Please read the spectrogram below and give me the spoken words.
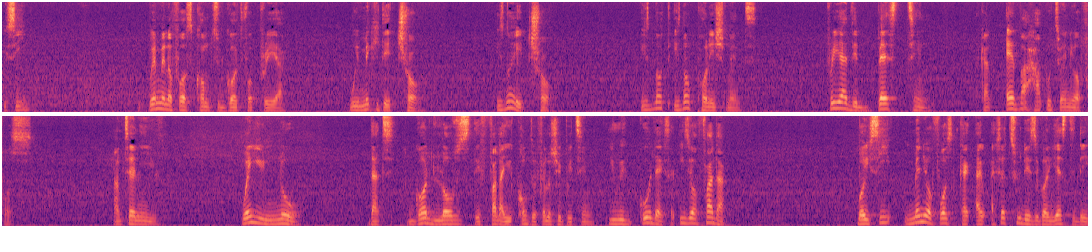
You see, when many of us come to God for prayer, we make it a chore. It's not a chore. It's not. It's not punishment. Prayer, the best thing can ever happen to any of us. I'm telling you. When you know that God loves the Father, you come to fellowship with Him. You will go there. He's your Father. But you see, many of us, I, I said two days ago, and yesterday,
